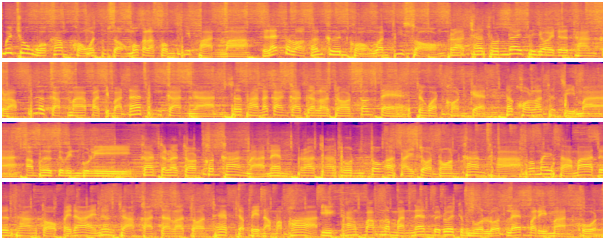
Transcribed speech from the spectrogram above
เมื่อช่วงหัวค่ำของวันที่2มกราคมที่ผ่านมา และตลอดทั้งคืนของวันที่ 2 ประชาชนได้ทยอยเดินทางกลับ เพื่อกลับมาปฏิบัติหน้าที่การงาน สถานการณ์การจราจรตั้งแต่จังหวัดขอนแก่น นครราชสีมาอำเภอกบินบุรี การจราจรค่อนข้างหนาแน่น ประชาชนต้องอาศัยจอดนอนข้างทาง เพราะไม่สามารถเดินทางต่อไปได้ เนื่องจากการจราจรแทบจะเป็นอัมพาตอีกทั้งปั๊มน้ำมันแน่นไปด้วยจำนวนรถและปริมาณคน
